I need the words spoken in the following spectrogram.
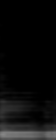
Yeah.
